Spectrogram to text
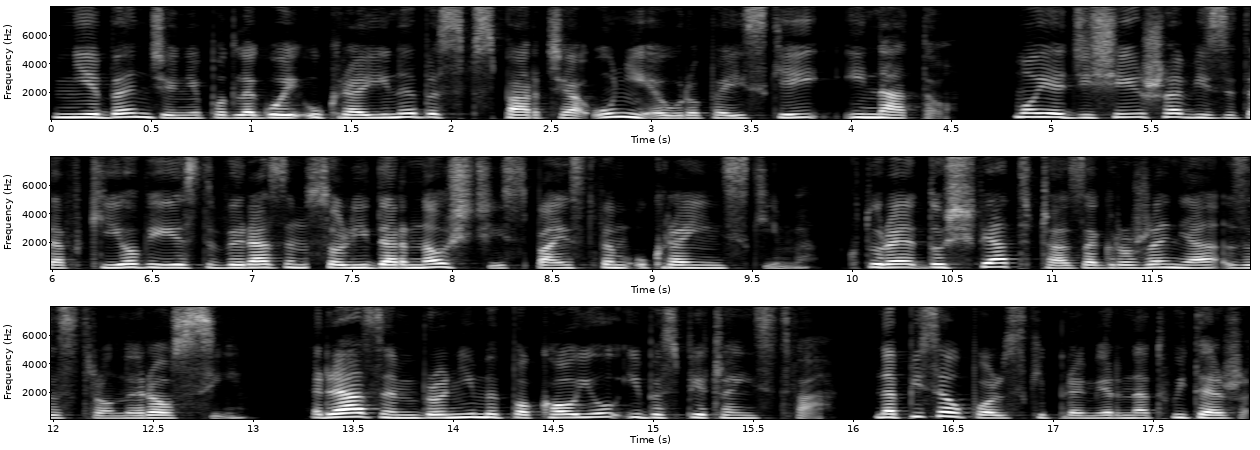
Nie będzie niepodległej Ukrainy bez wsparcia Unii Europejskiej i NATO. Moja dzisiejsza wizyta w Kijowie jest wyrazem solidarności z państwem ukraińskim, które doświadcza zagrożenia ze strony Rosji. Razem bronimy pokoju i bezpieczeństwa, napisał polski premier na Twitterze.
